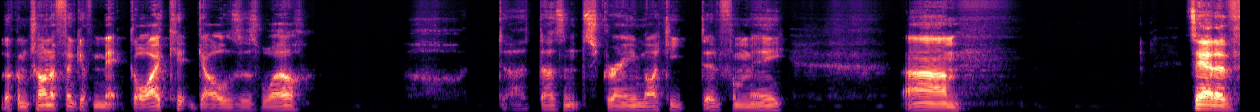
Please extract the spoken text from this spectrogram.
look, I'm trying to think if Matt Geyer kicked goals as well. Doesn't scream like he did for me. Um, it's out of.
